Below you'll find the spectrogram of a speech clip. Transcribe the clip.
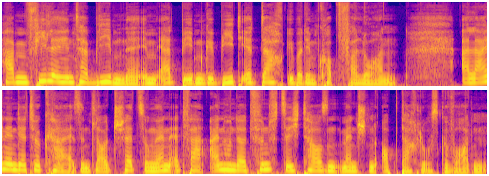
haben viele Hinterbliebene im Erdbebengebiet ihr Dach über dem Kopf verloren. Allein in der Türkei sind laut Schätzungen etwa 150.000 Menschen obdachlos geworden.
